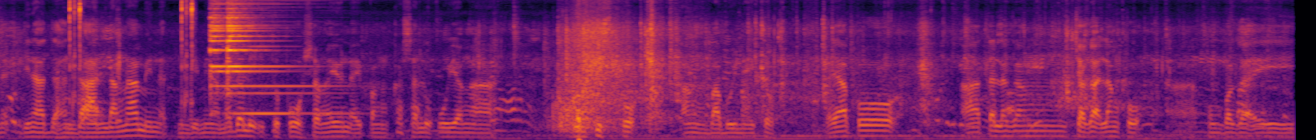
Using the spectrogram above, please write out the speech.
na- dinadahan-dahan lang namin at hindi minamadali. Ito po sa ngayon ay pang kasalukuyang ah, buntis po ang baboy na ito. Kaya po ah, talagang tiyaga lang po. Ah, kumbaga ay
